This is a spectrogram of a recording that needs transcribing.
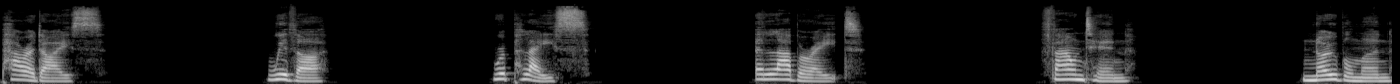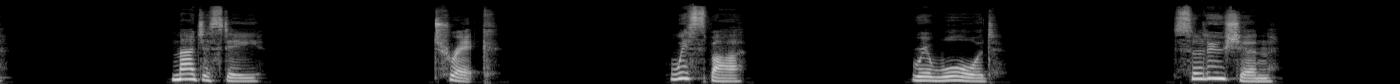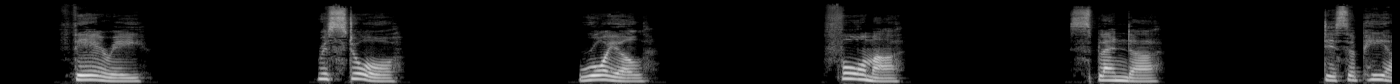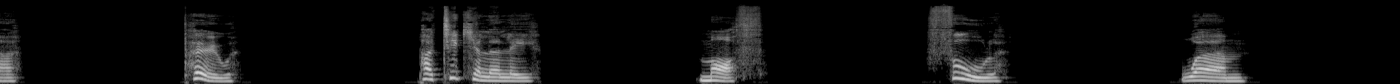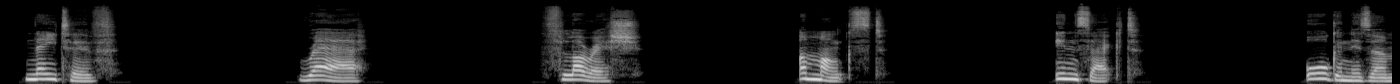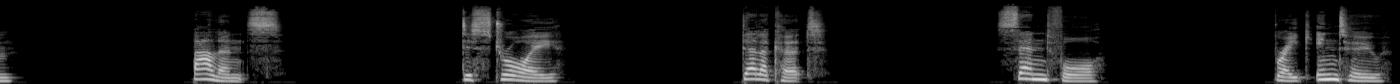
Paradise. Wither. Replace. Elaborate. Fountain. Nobleman. Majesty. Trick. Whisper Reward. Solution. Theory. Restore. Royal. Former. Splendor. Disappear. Pooh Particularly. Moth. Fool Worm. Native. Rare. Flourish. Amongst. Insect. Organism. Balance. Destroy. Delicate. Send for Break into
